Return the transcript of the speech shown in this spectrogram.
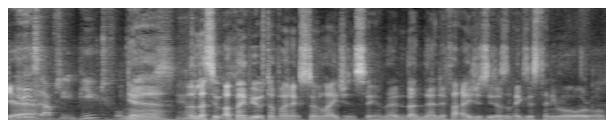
Yeah. is absolutely beautiful. Yeah, piece. Yeah. unless it, uh, maybe it was done by an external agency, and then, and then if that agency doesn't exist anymore, or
